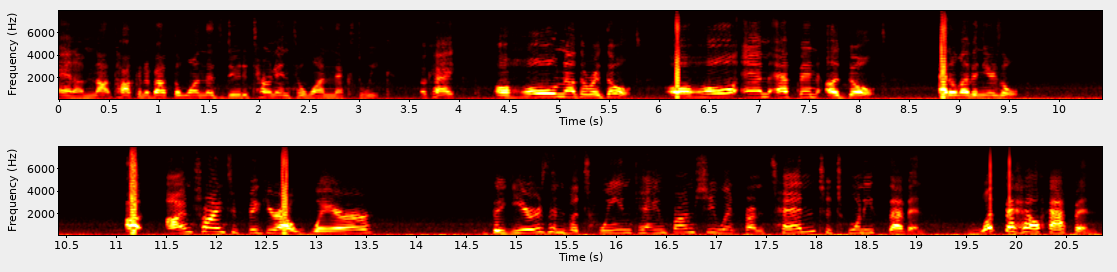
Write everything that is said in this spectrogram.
And I'm not talking about the one that's due to turn into one next week. Okay? A whole nother adult. A whole MFN adult at 11 years old. I'm trying to figure out where the years in between came from. She went from 10 to 27. What the hell happened?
